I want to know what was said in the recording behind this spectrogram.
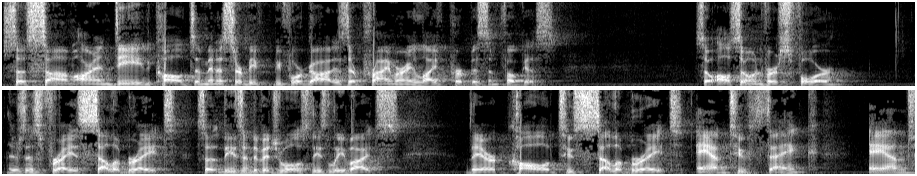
So some are indeed called to minister be- before God as their primary life purpose and focus. So also in verse 4, there's this phrase celebrate. So these individuals, these Levites, they are called to celebrate and to thank and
